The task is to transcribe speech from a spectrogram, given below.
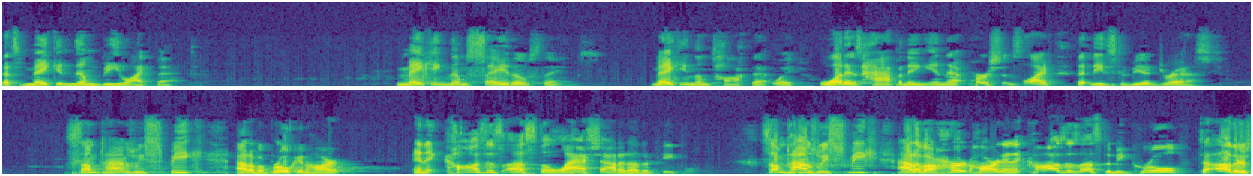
that's making them be like that, making them say those things, making them talk that way. What is happening in that person's life that needs to be addressed? Sometimes we speak out of a broken heart and it causes us to lash out at other people. Sometimes we speak out of a hurt heart and it causes us to be cruel to others.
